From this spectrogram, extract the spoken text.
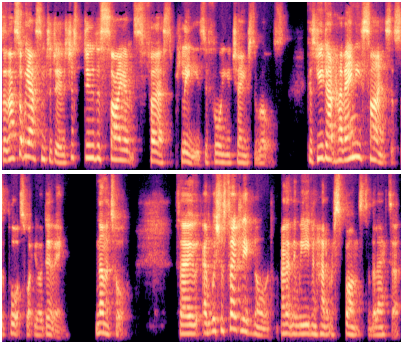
So that's what we asked them to do, is just do the science first, please, before you change the rules. Because you don't have any science that supports what you're doing, none at all. So, and which was totally ignored. I don't think we even had a response to the letter.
